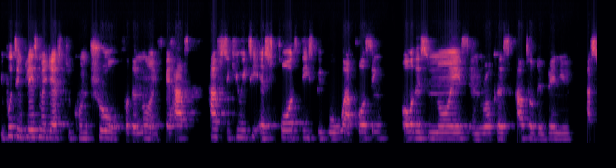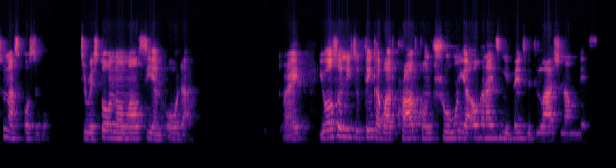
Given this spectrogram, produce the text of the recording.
you put in place measures to control for the noise, perhaps have security escort these people who are causing all this noise and ruckus out of the venue as soon as possible to restore normalcy and order. Right? You also need to think about crowd control when you're organizing events with large numbers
